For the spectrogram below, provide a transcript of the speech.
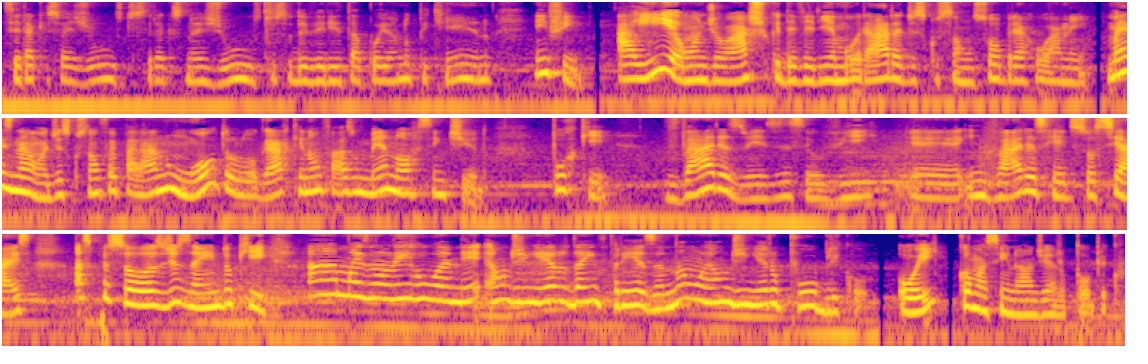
será que isso é justo? Será que isso não é justo? Isso deveria estar apoiando o pequeno? Enfim, Aí é onde eu acho que deveria morar a discussão sobre a Rouanet. Mas não, a discussão foi parar num outro lugar que não faz o menor sentido. Por quê? Várias vezes eu vi é, em várias redes sociais as pessoas dizendo que, ah, mas a Lei Rouanet é um dinheiro da empresa, não é um dinheiro público. Oi? Como assim não é um dinheiro público?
